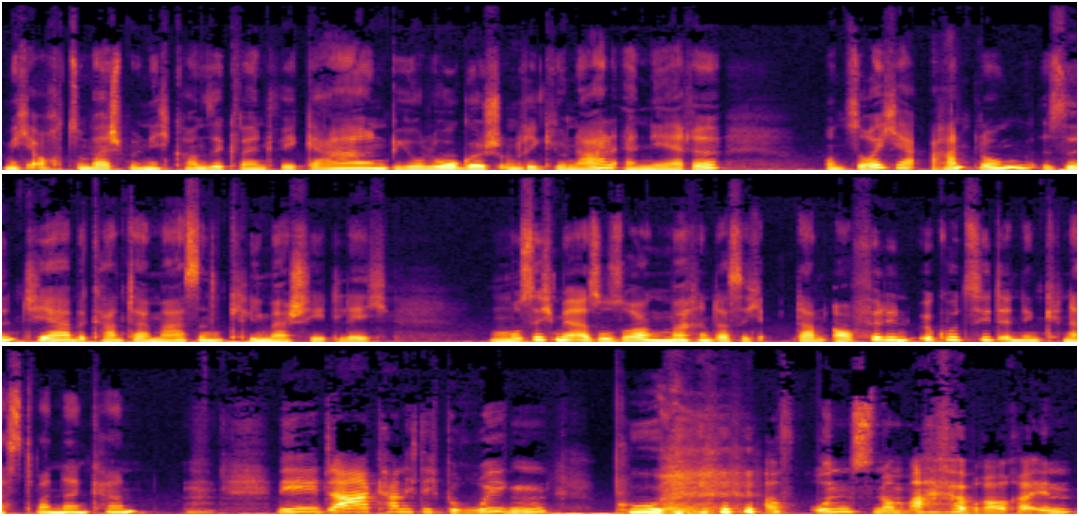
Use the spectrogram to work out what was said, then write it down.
mich auch zum Beispiel nicht konsequent vegan, biologisch und regional ernähre. Und solche Handlungen sind ja bekanntermaßen klimaschädlich. Muss ich mir also Sorgen machen, dass ich dann auch für den Ökozid in den Knast wandern kann? Nee, da kann ich dich beruhigen. Puh. Auf uns NormalverbraucherInnen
